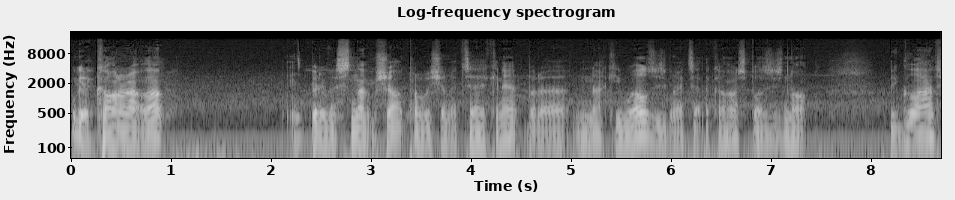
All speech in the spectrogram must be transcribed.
We'll get a corner out of that. Bit of a snapshot, probably shouldn't have taken it, but uh, Nahki Wells is going to take the corner. I suppose he's not. Big lad.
